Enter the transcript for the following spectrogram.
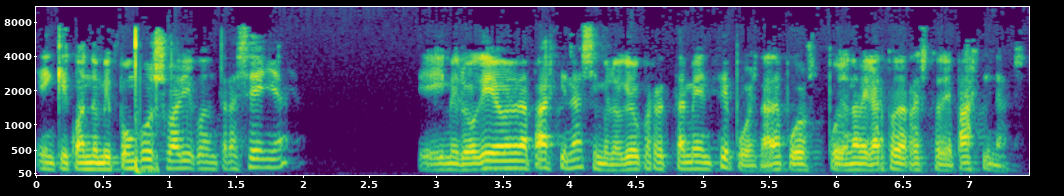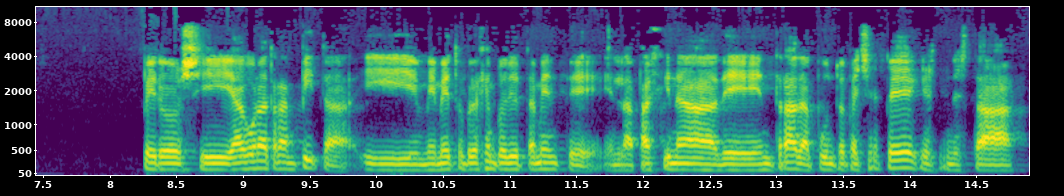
que cuando me pongo usuario y contraseña eh, y me logueo en la página, si me logueo correctamente, pues nada, pues puedo navegar por el resto de páginas. Pero si hago una trampita y me meto, por ejemplo, directamente en la página de entrada.php, que es donde está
